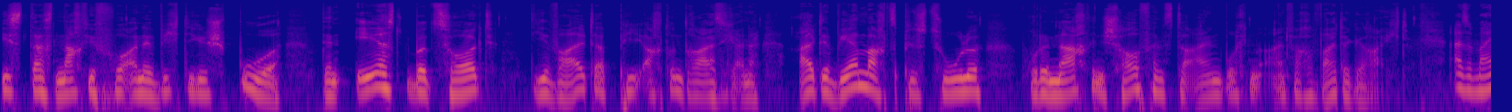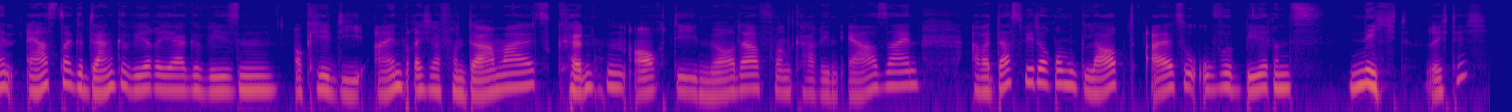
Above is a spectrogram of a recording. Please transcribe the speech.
ist das nach wie vor eine wichtige Spur, denn er ist überzeugt, die Walter P38, eine alte Wehrmachtspistole, wurde nach den Schaufenstereinbrüchen einfach weitergereicht. Also mein erster Gedanke wäre ja gewesen, okay, die Einbrecher von damals könnten auch die Mörder von Karin R. sein, aber das wiederum glaubt also Uwe Behrens nicht, richtig?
